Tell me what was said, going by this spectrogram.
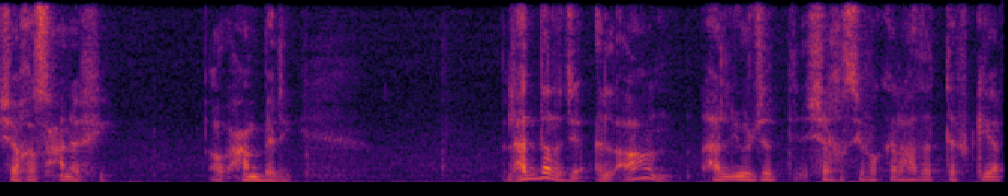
شخص حنفي أو حنبلي. لهالدرجة الآن هل يوجد شخص يفكر هذا التفكير؟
